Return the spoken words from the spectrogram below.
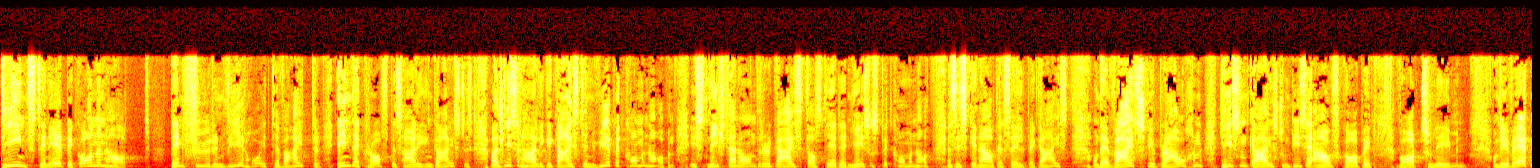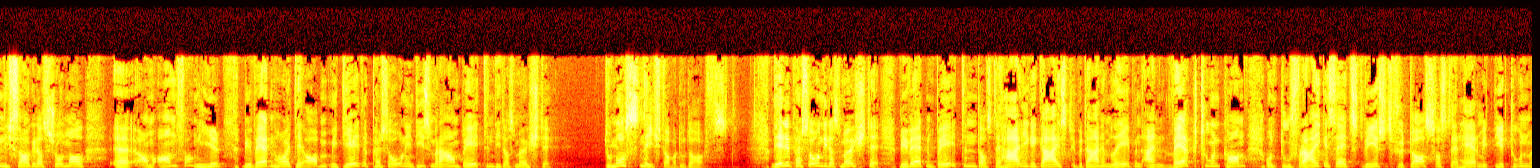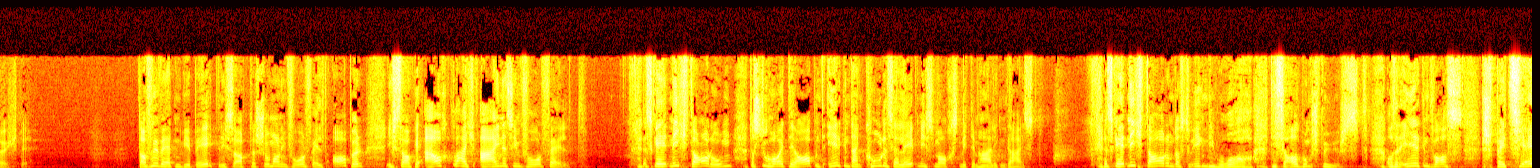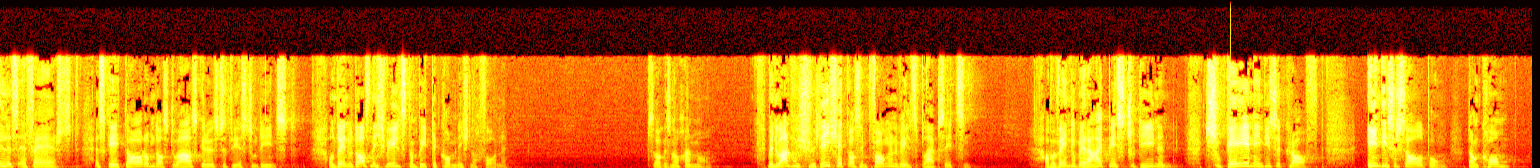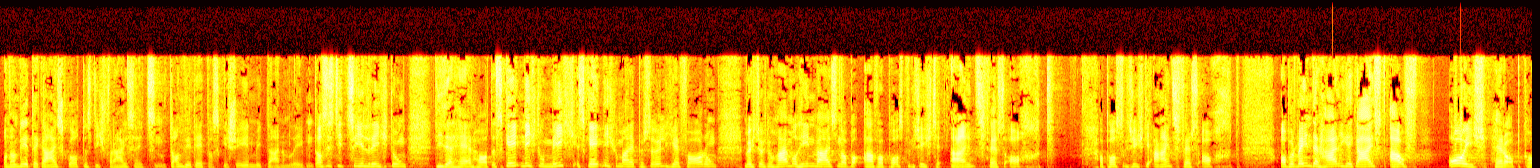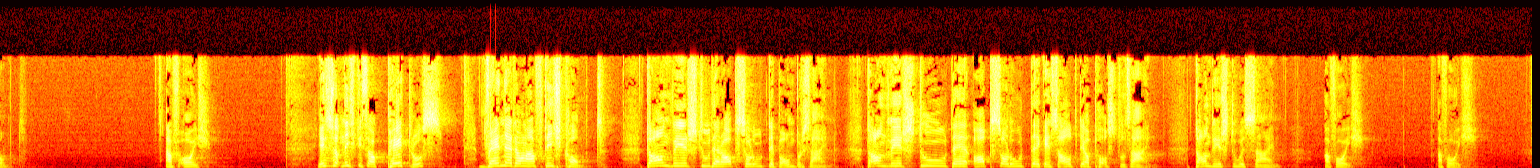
Dienst, den er begonnen hat, den führen wir heute weiter in der Kraft des Heiligen Geistes. Weil dieser Heilige Geist, den wir bekommen haben, ist nicht ein anderer Geist als der, den Jesus bekommen hat. Es ist genau derselbe Geist. Und er weiß, wir brauchen diesen Geist, um diese Aufgabe wahrzunehmen. Und wir werden, ich sage das schon mal äh, am Anfang hier, wir werden heute Abend mit jeder Person in diesem Raum beten, die das möchte. Du musst nicht, aber du darfst. Und jede Person, die das möchte, wir werden beten, dass der Heilige Geist über deinem Leben ein Werk tun kann und du freigesetzt wirst für das, was der Herr mit dir tun möchte. Dafür werden wir beten. Ich sage das schon mal im Vorfeld. Aber ich sage auch gleich eines im Vorfeld. Es geht nicht darum, dass du heute Abend irgendein cooles Erlebnis machst mit dem Heiligen Geist. Es geht nicht darum, dass du irgendwie, wow, die Salbung spürst oder irgendwas Spezielles erfährst. Es geht darum, dass du ausgerüstet wirst zum Dienst. Und wenn du das nicht willst, dann bitte komm nicht nach vorne. Sage es noch einmal. Wenn du einfach für dich etwas empfangen willst, bleib sitzen. Aber wenn du bereit bist zu dienen, zu gehen in dieser Kraft, in dieser Salbung, dann komm. Und dann wird der Geist Gottes dich freisetzen. Und dann wird etwas geschehen mit deinem Leben. Das ist die Zielrichtung, die der Herr hat. Es geht nicht um mich, es geht nicht um meine persönliche Erfahrung. Ich möchte euch noch einmal hinweisen auf Apostelgeschichte 1, Vers 8. Apostelgeschichte 1, Vers 8. Aber wenn der Heilige Geist auf euch herabkommt, auf euch. Jesus hat nicht gesagt, Petrus, wenn er dann auf dich kommt, dann wirst du der absolute Bomber sein dann wirst du der absolute gesalbte Apostel sein. Dann wirst du es sein. Auf euch. Auf euch.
